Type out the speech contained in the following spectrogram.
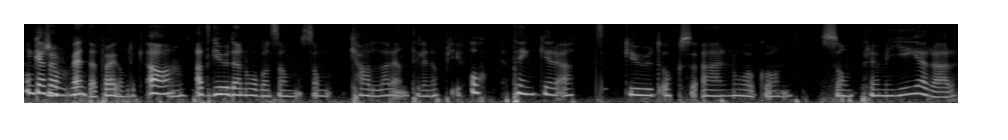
Hon kanske har väntat på ögonblicket. Ja, Mm. att Gud är någon som, som kallar en till en uppgift. Och jag tänker att Gud också är någon som premierar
